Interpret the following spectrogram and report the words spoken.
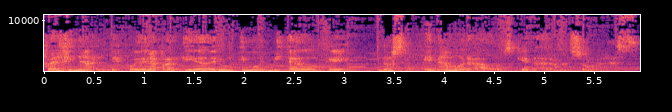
Fue al final, después de la partida del último invitado, que los enamorados quedaron a solas.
